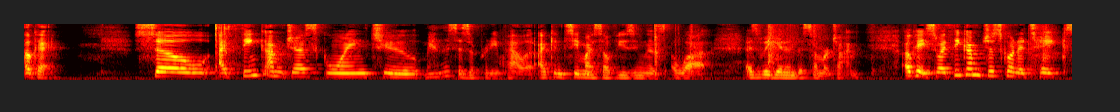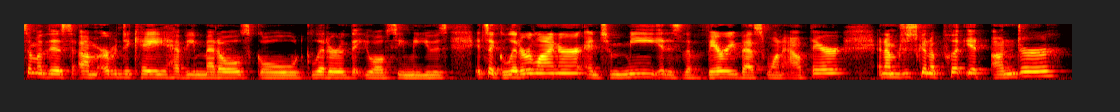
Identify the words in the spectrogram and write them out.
Okay, so I think I'm just going to, man, this is a pretty palette. I can see myself using this a lot as we get into summertime. Okay, so I think I'm just going to take some of this um, Urban Decay Heavy Metals Gold Glitter that you all have seen me use. It's a glitter liner, and to me, it is the very best one out there. And I'm just going to put it under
